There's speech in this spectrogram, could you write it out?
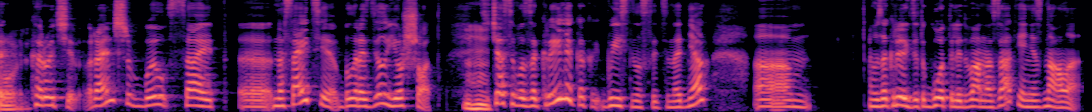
Короче, раньше был сайт... Э, на сайте был раздел Your Shot. Угу. Сейчас его закрыли, как выяснилось, кстати, на днях. Его закрыли где-то год или два назад, я не знала.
